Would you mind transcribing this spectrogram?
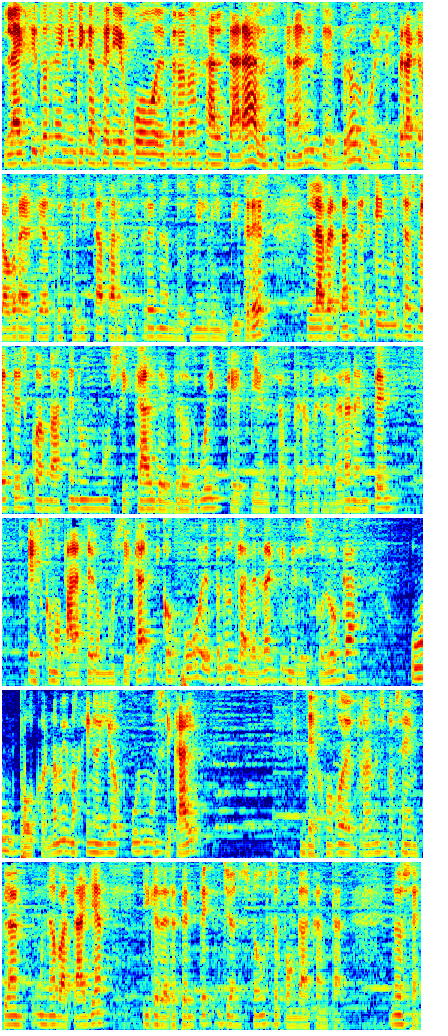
La exitosa y mítica serie Juego de Tronos saltará a los escenarios de Broadway. Se espera que la obra de teatro esté lista para su estreno en 2023. La verdad que es que hay muchas veces cuando hacen un musical de Broadway que piensas, pero verdaderamente es como para hacer un musical. Y con Juego de Tronos la verdad que me descoloca un poco. No me imagino yo un musical de Juego de Tronos, no sé, en plan una batalla y que de repente Jon Snow se ponga a cantar. No sé.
